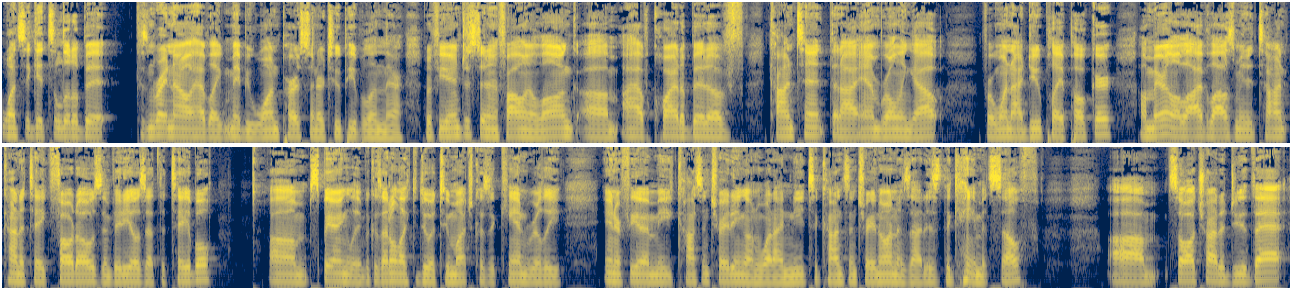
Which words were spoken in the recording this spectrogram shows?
once it gets a little bit, because right now I have like maybe one person or two people in there. But if you're interested in following along, um, I have quite a bit of content that I am rolling out for when I do play poker. Um, Maryland Live allows me to t- kind of take photos and videos at the table um, sparingly because I don't like to do it too much because it can really interfere in me concentrating on what I need to concentrate on, as that is the game itself. Um, so I'll try to do that.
